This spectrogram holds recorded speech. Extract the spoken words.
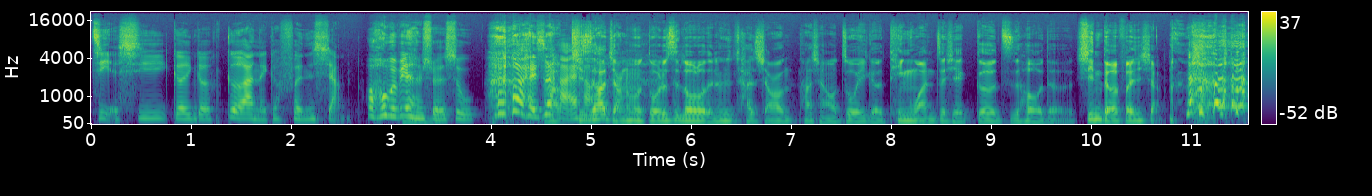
解析跟一个个案的一个分享。哇，会不会变很学术？还是还？其实他讲那么多，就是露露的，就是他想要他想要做一个听完这些歌之后的心得分享，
